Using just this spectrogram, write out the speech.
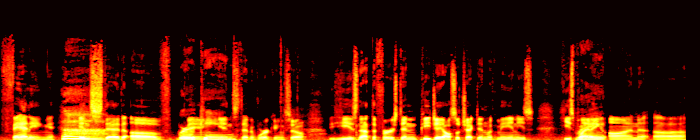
fanning instead of being- Working. instead of working. So he is not the first. And PJ also checked in with me, and he's he's planning Right. on uh,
